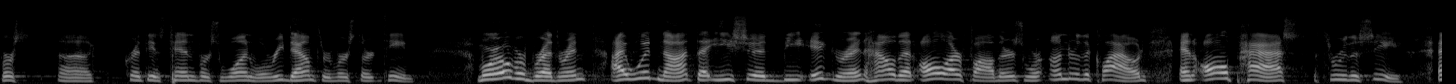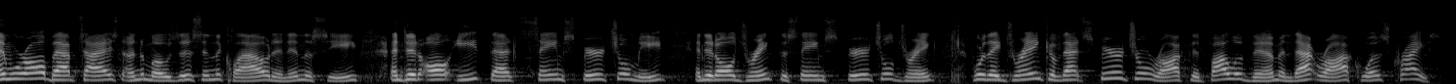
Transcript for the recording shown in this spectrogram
First uh, Corinthians 10, verse 1. We'll read down through verse 13. Moreover, brethren, I would not that ye should be ignorant how that all our fathers were under the cloud, and all passed through the sea, and were all baptized unto Moses in the cloud and in the sea, and did all eat that same spiritual meat, and did all drink the same spiritual drink, for they drank of that spiritual rock that followed them, and that rock was Christ.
